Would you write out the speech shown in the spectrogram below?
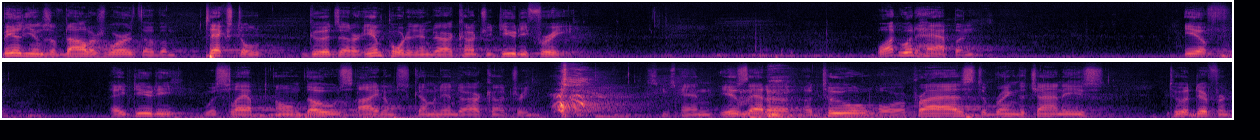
billions of dollars worth of um, textile goods that are imported into our country duty-free. What would happen if a duty was slapped on those items coming into our country? And is that a, a tool or a prize to bring the Chinese to a different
